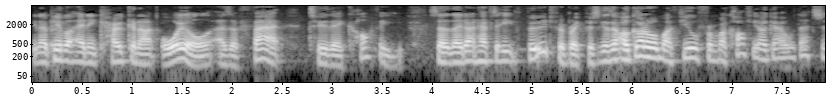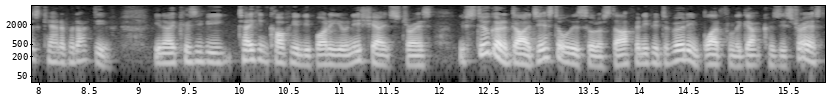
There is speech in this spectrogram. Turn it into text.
You know, people are adding coconut oil as a fat to their coffee so they don't have to eat food for breakfast because I've got all my fuel from my coffee. I go, well, that's just counterproductive. You know, because if you're taking coffee into your body, you initiate stress. You've still got to digest all this sort of stuff. And if you're diverting blood from the gut because you're stressed,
